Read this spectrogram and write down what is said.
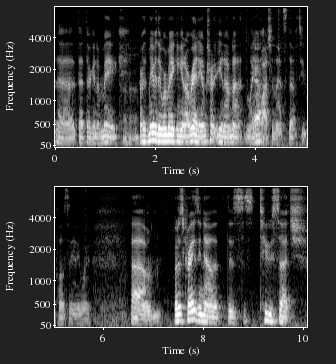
uh, that they're gonna make, mm-hmm. or maybe they were making it already. I'm trying, you know, I'm not like Yeah. watching that stuff too closely anymore. Um, but it's crazy now that there's two such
